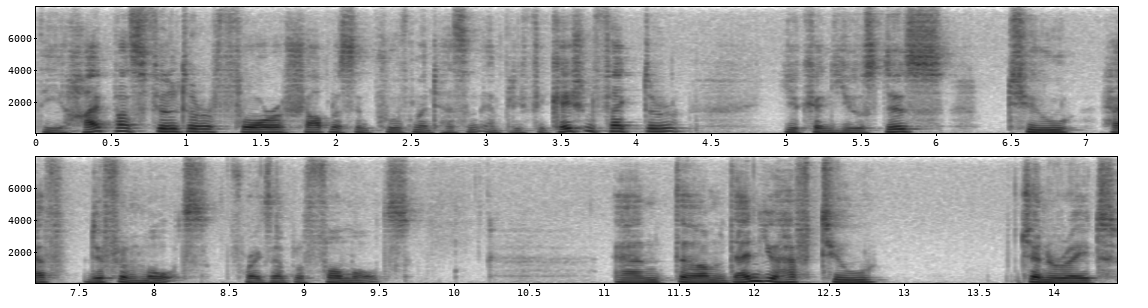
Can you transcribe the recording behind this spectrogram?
the high-pass filter for sharpness improvement has an amplification factor. You can use this to have different modes, for example, four modes. And um, then you have to generate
